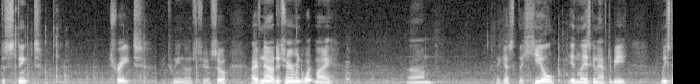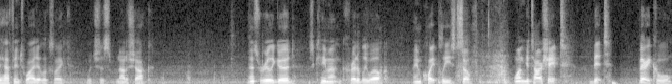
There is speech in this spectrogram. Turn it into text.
distinct trait between those two. So I've now determined what my, um, I guess the heel inlay is going to have to be at least a half inch wide it looks like, which is not a shock. That's really good. This came out incredibly well. I am quite pleased. So, one guitar shaped bit. Very cool.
